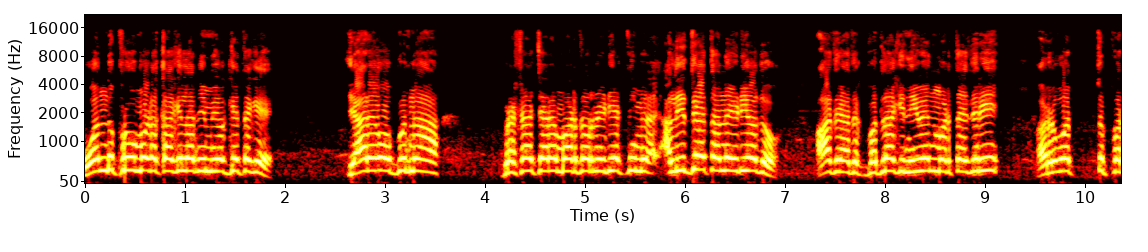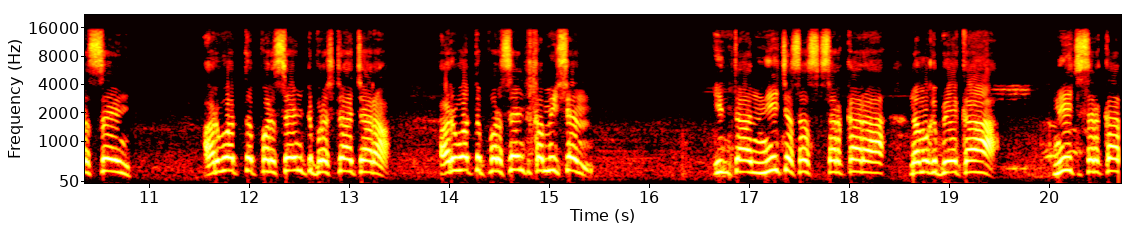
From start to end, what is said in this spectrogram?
ಒಂದು ಪ್ರೂವ್ ಮಾಡೋಕ್ಕಾಗಿಲ್ಲ ನಿಮ್ಮ ಯೋಗ್ಯತೆಗೆ. ಯಾರೇ ಒಬ್ಬನ್ನ ಭ್ರಷ್ಟಾಚಾರ ಮಾಡಿದವ್ರನ್ನ ಹಿಡಿಯೋಕ್ಕೆ ನಿಮ್ಮ ಅಲ್ಲಿದ್ದೇ ತಾನೇ ಹಿಡಿಯೋದು. ಆದರೆ ಅದಕ್ಕೆ ಬದಲಾಗಿ ನೀವೇನು ಮಾಡ್ತಾ ಇದ್ದೀರಿ? ಅರವತ್ತು ಪರ್ಸೆಂಟ್ ಅರವತ್ತು ಪರ್ಸೆಂಟ್ ಭ್ರಷ್ಟಾಚಾರ, ಅರವತ್ತು ಪರ್ಸೆಂಟ್ ಕಮಿಷನ್ ಇಂಥ ನೀಚ ಸರ್ಕಾರ ನಮಗೆ ಬೇಕಾ? ನೀಚ ಸರ್ಕಾರ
